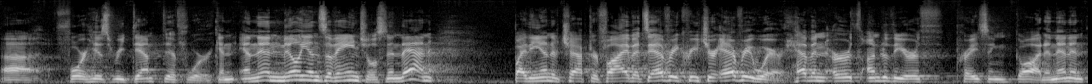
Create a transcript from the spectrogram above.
uh, for his redemptive work. And, and then millions of angels. And then by the end of chapter 5, it's every creature everywhere, heaven, earth, under the earth, praising God. And then in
